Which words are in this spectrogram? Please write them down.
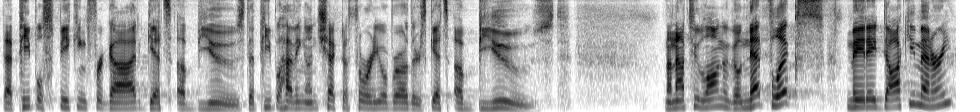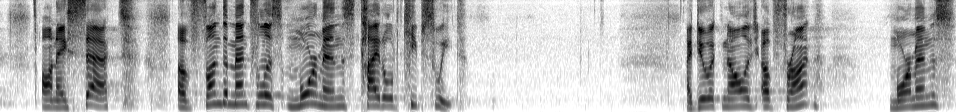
That people speaking for God gets abused. That people having unchecked authority over others gets abused. Now, not too long ago, Netflix made a documentary on a sect of fundamentalist Mormons titled Keep Sweet. I do acknowledge up front, Mormons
